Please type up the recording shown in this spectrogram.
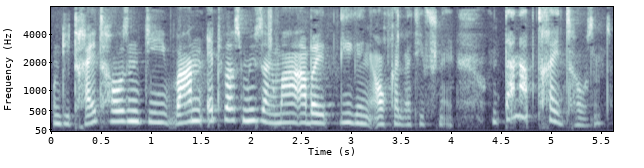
Und die 3000, die waren etwas mühsamer, aber die gingen auch relativ schnell. Und dann ab 3000.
